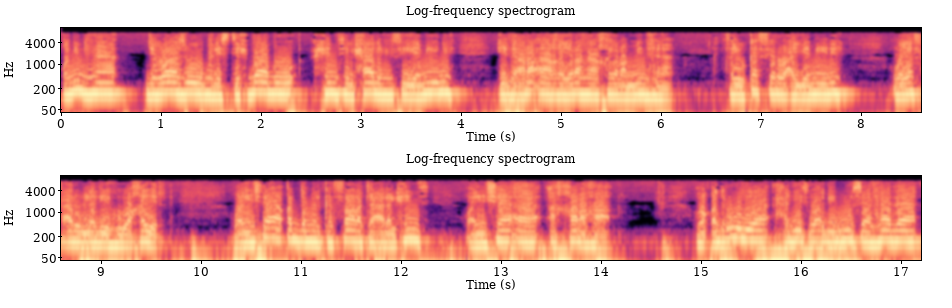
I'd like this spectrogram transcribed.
ومنها جواز بل استحباب حنث الحالف في يمينه إذا رأى غيرها خيرا منها فيكفر عن يمينه ويفعل الذي هو خير. وإن شاء قدم الكفارة على الحنث وإن شاء أخرها. وقد روي حديث أبي موسى هذا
